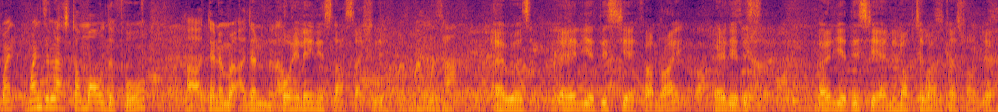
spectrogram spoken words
when, when's the last time Wilder fought? Uh, I don't know. I don't know the last. For time. Last, actually. When, when was that? It was earlier this year, if I'm right. Earlier this, earlier this year, and he knocked him out in the first round. Yeah.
